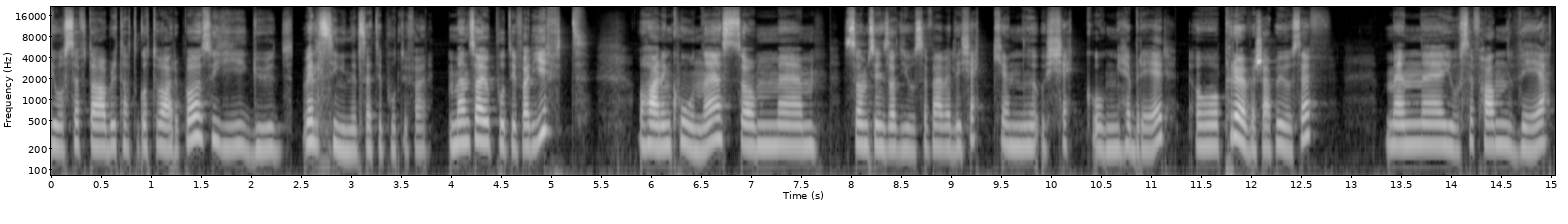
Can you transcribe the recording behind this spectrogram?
Josef da blir tatt godt vare på, så gir Gud velsignelse til Potifar. Men så er jo Potifar gift og har en kone som eh, som syns at Josef er veldig kjekk, en kjekk ung hebreer, og prøver seg på Josef. Men eh, Josef han vet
